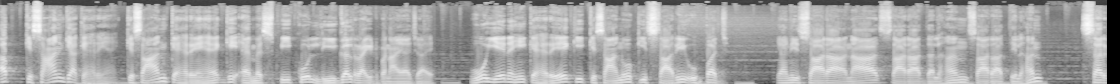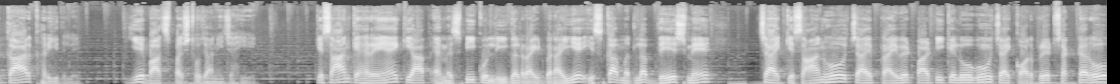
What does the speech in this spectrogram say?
अब किसान क्या कह रहे हैं? किसान कह रहे हैं कि एमएसपी को लीगल राइट बनाया जाए। वो ये नहीं कह रहे कि किसानों की सारी उपज, यानी सारा अनाज, सारा दलहन, सारा तिलहन सरकार खरीद ले। ये बात स्पष्ट हो जानी चाहिए। किसान कह रहे हैं कि आप एमएसपी को लीगल राइट बनाइए। इसका मतलब देश में चाहे किसान हो, चाहे प्राइवेट पार्टी के लोग हों, चाहे कॉरपोरेट सेक्टर हो,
